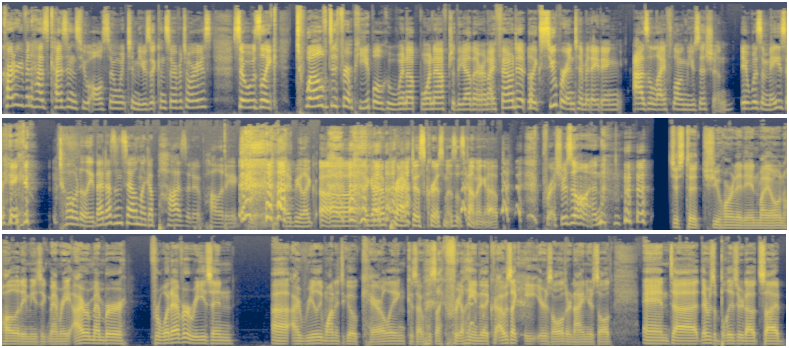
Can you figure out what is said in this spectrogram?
Carter even has cousins who also went to music conservatories. So it was like 12 different people who went up one after the other. And I found it like super intimidating as a lifelong musician. It was amazing. Totally. That doesn't sound like a positive holiday experience. I'd be like, uh, I gotta practice Christmas is coming up. Pressure's on. just to shoehorn it in my own holiday music memory, I remember for whatever reason, uh, I really wanted to go caroling because I was like really into the. I was like eight years old or nine years old, and uh, there was a blizzard outside.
